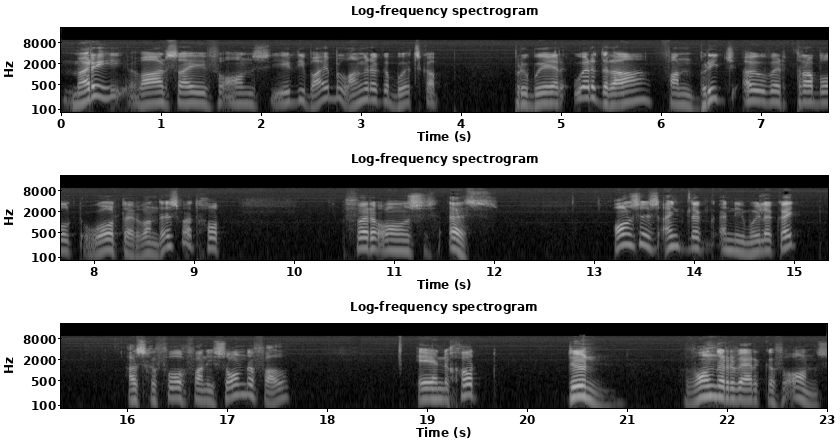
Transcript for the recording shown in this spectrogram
Murray, waar sy vir ons hier die baie belangrike boodskap probeer oordra van Bridge over Troubled Water, want dis wat God vir ons is. Ons is eindelijk in die moeilikheid as gevolg van die sondeval en God doen wonderwerke vir ons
